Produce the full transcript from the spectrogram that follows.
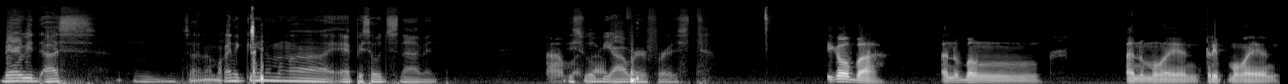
bear with us. Sana makinig kayo ng mga episodes namin. tama, This will tama. be our first. Ikaw ba? Ano bang ano mo ngayon, trip mo ngayon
